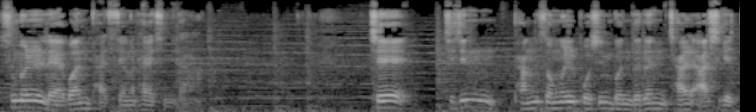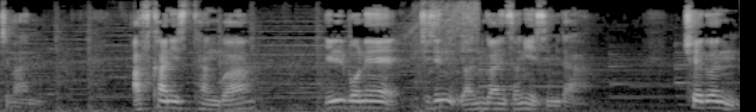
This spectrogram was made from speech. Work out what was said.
24번 발생을 하였습니다. 제 지진 방송을 보신 분들은 잘 아시겠지만 아프가니스탄과 일본의 지진 연관성이 있습니다. 최근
